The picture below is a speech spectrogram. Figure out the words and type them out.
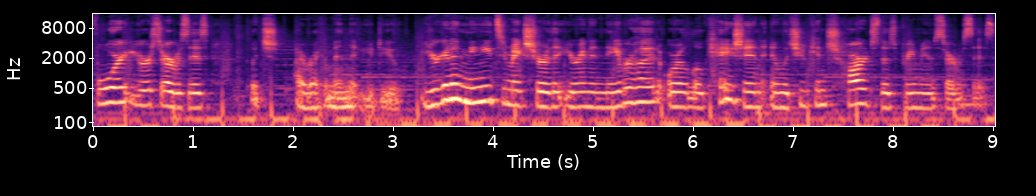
for your services, which I recommend that you do. You're gonna need to make sure that you're in a neighborhood or a location in which you can charge those premium services.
